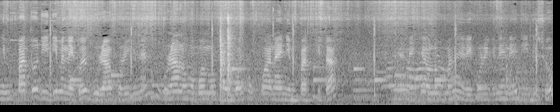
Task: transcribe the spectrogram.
নিমপাতো দি দিম এনেকৈ গুড়া কৰি কিনে। গুড়া নহ'ব মোৰ ভালকৈ শুকোৱা নাই নিমপাতকেইটা। এনেকৈ অলপমান হেৰি কৰি কিনে এনেই দি দিছোঁ।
